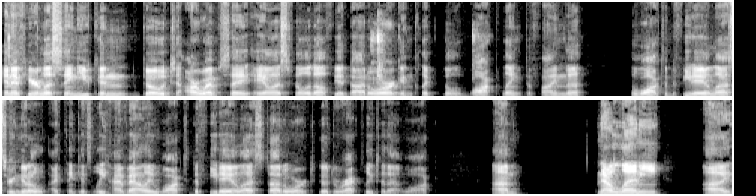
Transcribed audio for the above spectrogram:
And if you're listening, you can go to our website, alsphiladelphia.org, and click the walk link to find the the Walk to Defeat ALS, or you can go to, I think it's Lehigh Valley Walk to Defeat ALS.org to go directly to that walk. Um, now, Lenny, uh,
